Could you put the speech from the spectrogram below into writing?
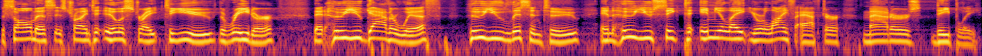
The psalmist is trying to illustrate to you, the reader, that who you gather with, who you listen to, and who you seek to emulate your life after matters deeply.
